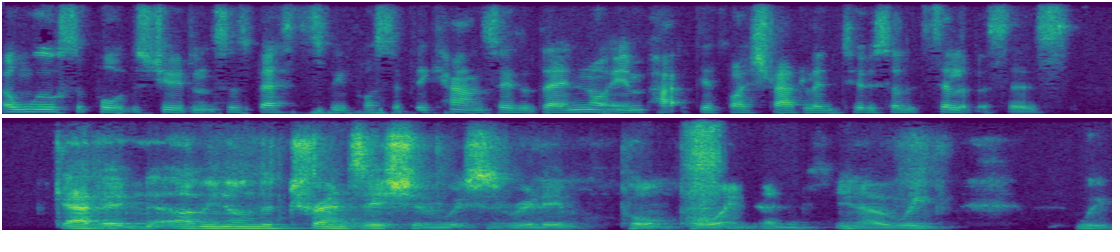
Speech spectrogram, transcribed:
and we'll support the students as best as we possibly can so that they're not impacted by straddling two syllabuses gavin i mean on the transition which is a really important point and you know we've we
